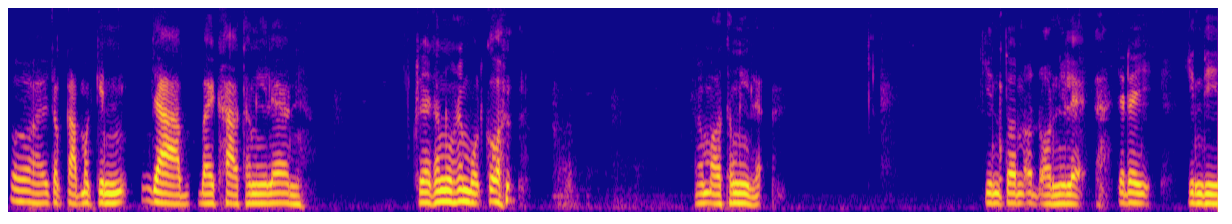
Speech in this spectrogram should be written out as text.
โอ้ยจะกลับมากินยาใบขาวทางนี้แล้วนี่เคลียร์ทั้งนู้นให้หมดก่อนแล้วมาเอาทางนี้แหละ กินตอนอ่อนๆนี่แหละ จะได้กินดี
